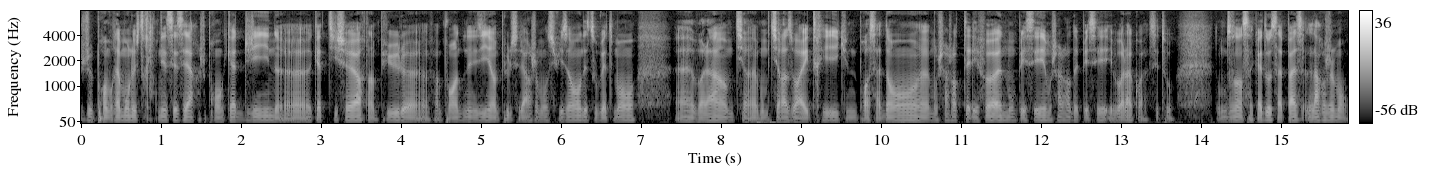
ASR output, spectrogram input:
je prends vraiment le strict nécessaire. Je prends 4 jeans, 4 euh, t-shirts, un pull. Euh, enfin, pour Indonésie, un pull c'est largement suffisant, des sous-vêtements, euh, voilà, un petit, mon petit rasoir électrique, une brosse à dents, mon chargeur de téléphone, mon PC, mon chargeur de PC, et voilà quoi, c'est tout. Donc dans un sac à dos, ça passe largement.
